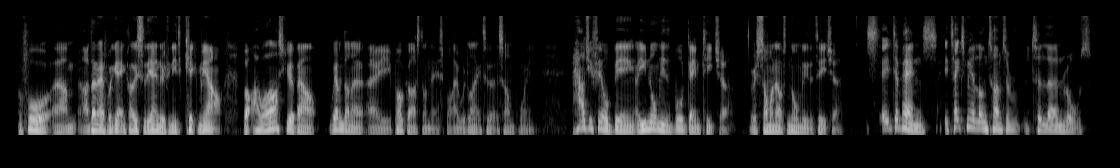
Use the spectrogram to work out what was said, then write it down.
before, um, I don't know if we're getting close to the end or if you need to kick me out, but I will ask you about. We haven't done a, a podcast on this, but I would like to at some point. How do you feel being. Are you normally the board game teacher or is someone else normally the teacher? It depends. It takes me a long time to to learn rules.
